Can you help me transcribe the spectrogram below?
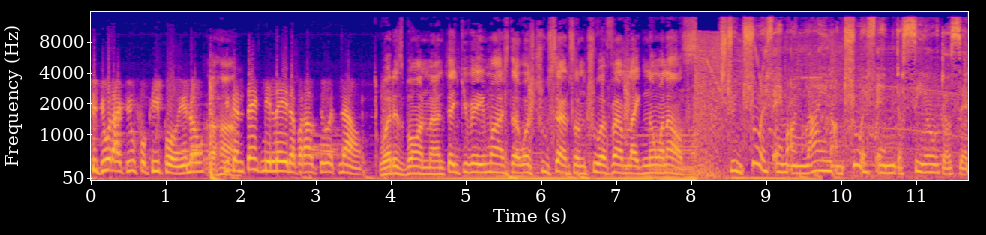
to do what I do for people, you know. Uh-huh. You can thank me later, but I'll do it now. Word is born, man. Thank you very much. That was Trusenz on True FM like no one else. Stream True FM online on truefm.co.za.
